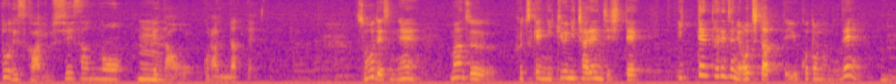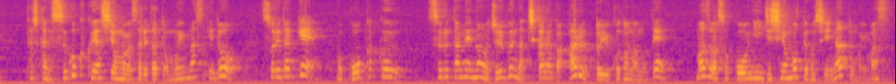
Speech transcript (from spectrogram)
どうですか？吉江さんのレターをご覧になって、うん、そうですね。まず仏研2級にチャレンジして1点足りずに落ちたっていうことなので、うん、確かにすごく悔しい思いはされたと思いますけどそれだけもう合格するための十分な力があるということなのでまずはそこに自信を持ってほしいなと思います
